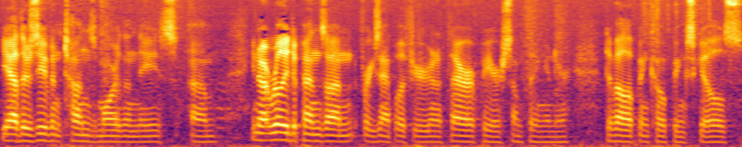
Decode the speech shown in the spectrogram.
Yeah, there's even tons more than these. Um, you know, it really depends on, for example, if you're in a therapy or something and you're developing coping skills,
